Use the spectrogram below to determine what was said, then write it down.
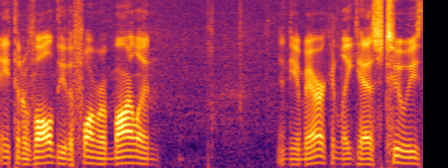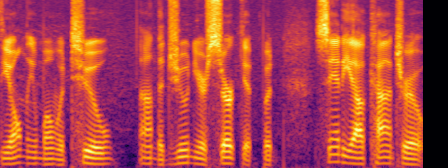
Nathan Eovaldi, the former Marlin in the American League, has two. He's the only one with two on the junior circuit. But Sandy Alcantara,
